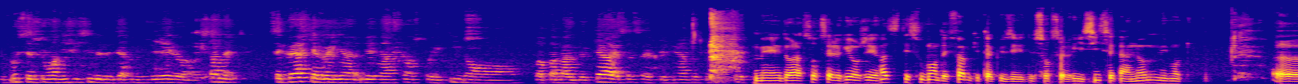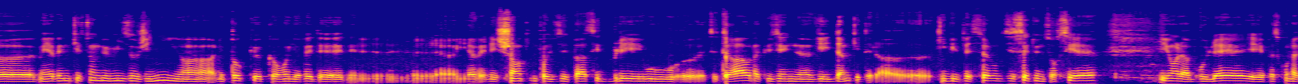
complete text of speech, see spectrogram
Du coup c'est souvent difficile de déterminer euh, ça, mais c'est clair qu'il y avait une influence politique dans, dans pas mal de cas et ça ça a été bien documenté. Mais dans la sorcellerie en général, c'était souvent des femmes qui étaient accusées de sorcellerie. Ici, c'est un homme, mais bon. Euh, mais il y avait une question de misogynie euh, à l'époque quand il y avait des, des- il y avait des champs qui ne produisaient pas assez de blé ou euh, etc. On accusait une vieille dame qui était là, euh, qui vivait seule. On disait c'est une sorcière et on la brûlait et parce qu'on la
